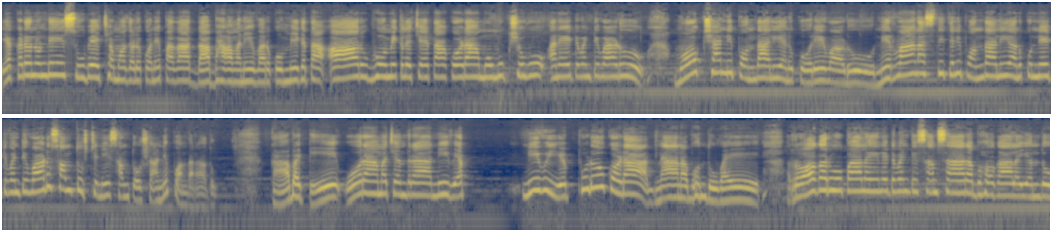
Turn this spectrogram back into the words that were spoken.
ఎక్కడ నుండి? శుభేచ్ఛ మొదలుకొని పదార్థ భావని వరకు మిగతా ఆరు భూమికల చేత కూడా ముముక్షువు అనేటువంటి వాడు మోక్షాన్ని పొందాలి అని కోరేవాడు నిర్వాణ స్థితిని పొందాలి అనుకునేటువంటి వాడు సంతుష్టిని సంతోషాన్ని పొందరాదు. కాబట్టి ఓ రామచంద్ర నీవెప్ప నీవు ఎప్పుడూ కూడా జ్ఞానబంధువై రోగరూపాలైనటువంటి సంసార భోగాల యందు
